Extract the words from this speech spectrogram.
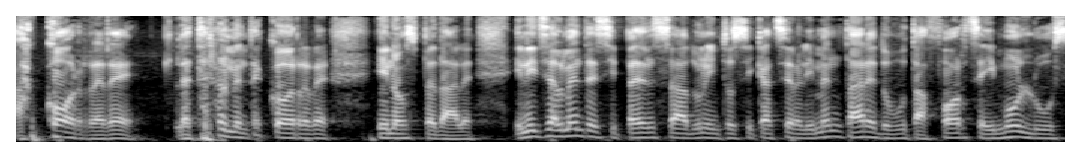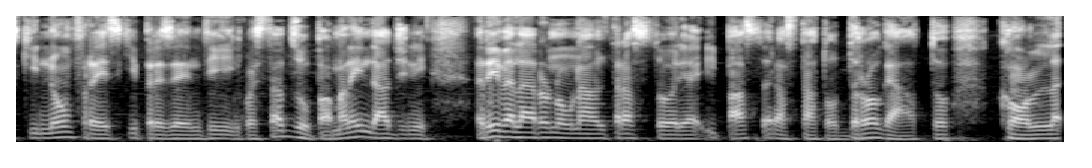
a correre letteralmente correre in ospedale. Inizialmente si pensa ad un'intossicazione alimentare dovuta forse ai molluschi non freschi presenti in questa zuppa, ma le indagini rivelarono un'altra storia. Il pasto era stato drogato con,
